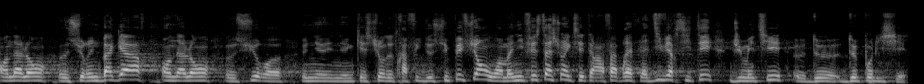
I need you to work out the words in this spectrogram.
en allant euh, sur une bagarre, en allant euh, sur une, question de trafic de stupéfiants ou en manifestation, etc. Enfin bref, la diversité du métier de, policier.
